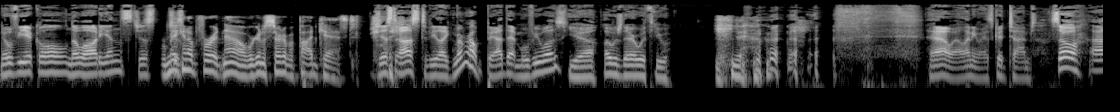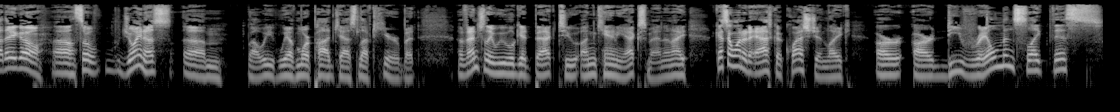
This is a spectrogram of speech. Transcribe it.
no vehicle, no audience, just We're making up for it now. We're going to start up a podcast. just, just us to be like, remember how bad that movie was? Yeah, I was there with you. yeah. Yeah, well, anyway, it's good times. So uh, there you go. Uh, so join us. Um, well, we, we have more podcasts left here, but eventually we will get back to Uncanny X Men. And I, I guess I wanted to ask a question: like, are are derailments like this?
